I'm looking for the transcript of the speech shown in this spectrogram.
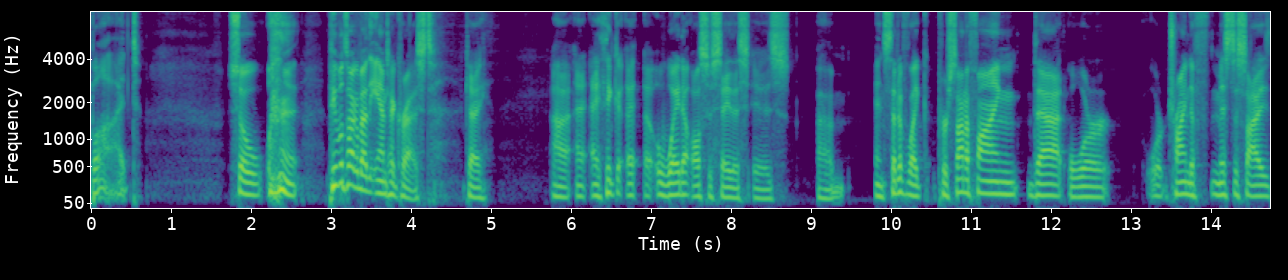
but so people talk about the antichrist okay? Uh, I, think a, a, way to also say this is um, instead of like personifying that or or trying to mysticize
